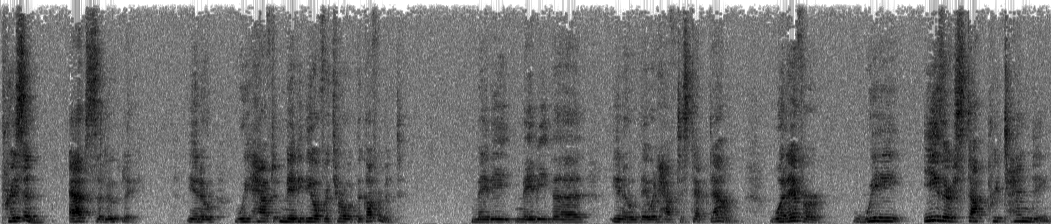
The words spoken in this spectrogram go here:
prison, absolutely. You know, we have to maybe the overthrow of the government. Maybe maybe the you know they would have to step down. Whatever we either stop pretending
